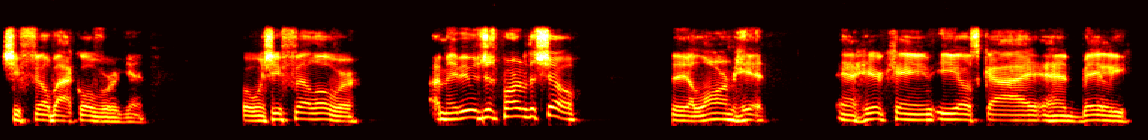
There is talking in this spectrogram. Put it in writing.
she fell back over again. But when she fell over, uh, maybe it was just part of the show. The alarm hit, and here came Io Sky and Bayley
